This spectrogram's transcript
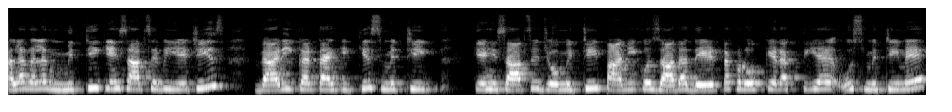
अलग अलग मिट्टी के हिसाब से भी ये चीज़ वैरी करता है कि किस मिट्टी के हिसाब से जो मिट्टी पानी को ज़्यादा देर तक रोक के रखती है, उस मिट्टी में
